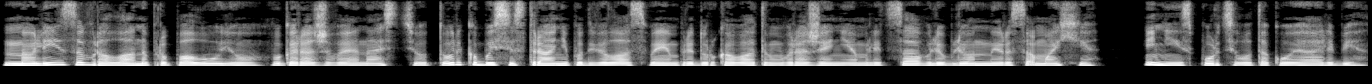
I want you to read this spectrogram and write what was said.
Но Лиза врала напропалую, выгораживая Настю, только бы сестра не подвела своим придурковатым выражением лица влюбленной росомахи и не испортила такое алиби.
